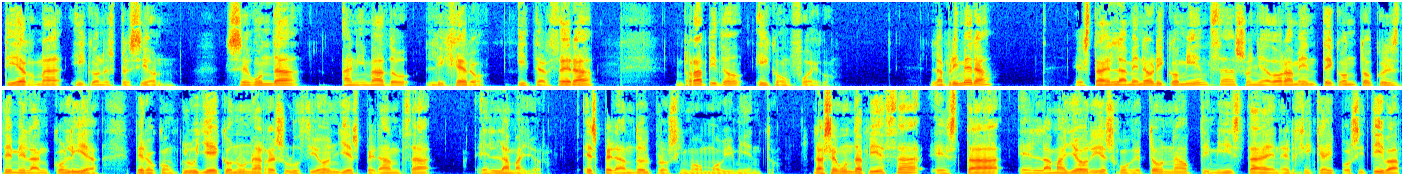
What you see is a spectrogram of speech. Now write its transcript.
tierna y con expresión. Segunda, animado, ligero. Y tercera, rápido y con fuego. La primera está en la menor y comienza soñadoramente con toques de melancolía, pero concluye con una resolución y esperanza en la mayor esperando el próximo movimiento. La segunda pieza está en la mayor y es juguetona, optimista, enérgica y positiva,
